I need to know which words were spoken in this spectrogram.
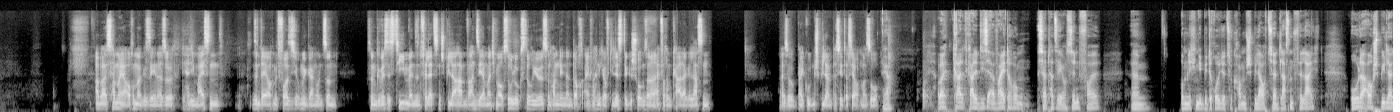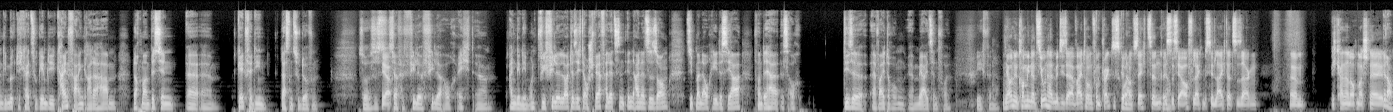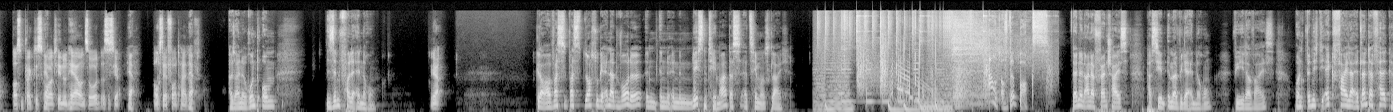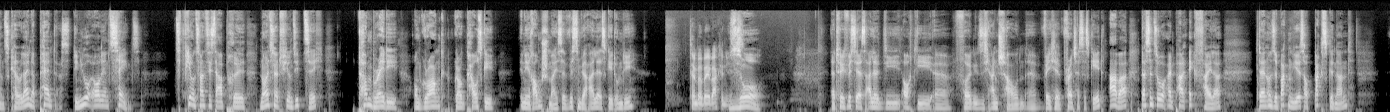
Aber das haben wir ja auch immer gesehen. Also ja, die meisten sind da ja auch mit Vorsicht umgegangen und so ein so ein gewisses Team, wenn sie einen verletzten Spieler haben, waren sie ja manchmal auch so luxuriös und haben den dann doch einfach nicht auf die Liste geschoben, sondern einfach im Kader gelassen. Also bei guten Spielern passiert das ja auch mal so. Ja. Aber gerade gerade diese Erweiterung ist ja tatsächlich auch sinnvoll, ähm, um nicht in die Bedrohung zu kommen, Spieler auch zu entlassen vielleicht. Oder auch Spielern die Möglichkeit zu geben, die keinen Verein gerade haben, noch mal ein bisschen äh, äh, Geld verdienen lassen zu dürfen. So, es ist ja. ist ja für viele, viele auch echt äh, angenehm. Und wie viele Leute sich da auch schwer verletzen in einer Saison, sieht man auch jedes Jahr. Von daher ist auch diese Erweiterung äh, mehr als sinnvoll, wie ich finde. Ja, und in Kombination halt mit dieser Erweiterung vom Practice Squad genau. auf 16 genau. ist es ja auch vielleicht ein bisschen leichter zu sagen, ähm, ich kann dann auch mal schnell genau. aus dem Practice Squad ja. hin und her und so. Das ist ja, ja. auch sehr vorteilhaft. Ja. Also eine rundum sinnvolle Änderung. Ja. Genau, aber was, was noch so geändert wurde in, in, in dem nächsten Thema, das erzählen wir uns gleich. Out of the box. Denn in einer Franchise passieren immer wieder Änderungen, wie jeder weiß. Und wenn ich die Eckpfeiler Atlanta Falcons, Carolina Panthers, die New Orleans Saints, 24. April 1974, Tom Brady und Gronk Gronkowski in den Raum schmeiße, wissen wir alle, es geht um die Tampa Bay Buccaneers. So. Natürlich wisst ihr das alle, die auch die äh, Folgen sich anschauen, äh, welche Franchise es geht. Aber das sind so ein paar Eckpfeiler, denn unsere Buccaneers, auch Bucks genannt,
